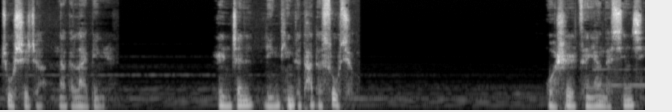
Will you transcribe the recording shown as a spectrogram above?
注视着那个赖病人，认真聆听着他的诉求。我是怎样的心情？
